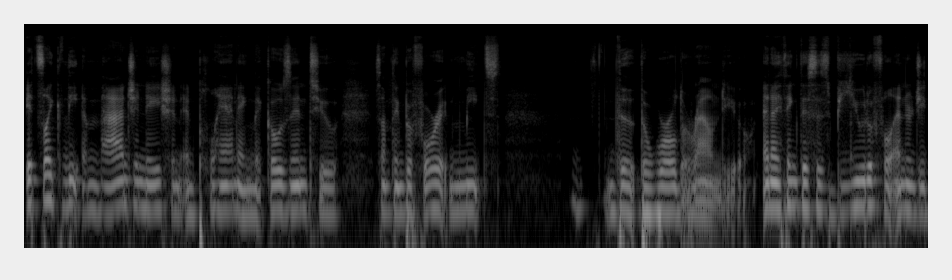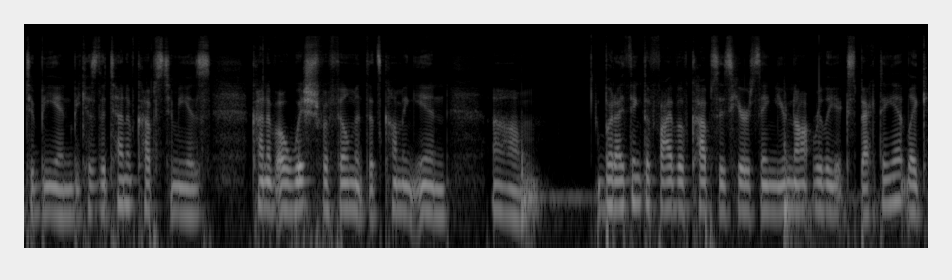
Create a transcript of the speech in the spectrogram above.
It's like the imagination and planning that goes into something before it meets the the world around you. And I think this is beautiful energy to be in because the 10 of cups to me is kind of a wish fulfillment that's coming in um but I think the 5 of cups is here saying you're not really expecting it. Like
